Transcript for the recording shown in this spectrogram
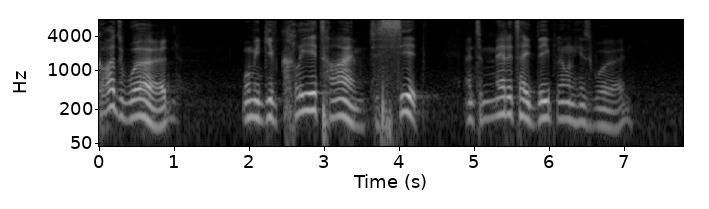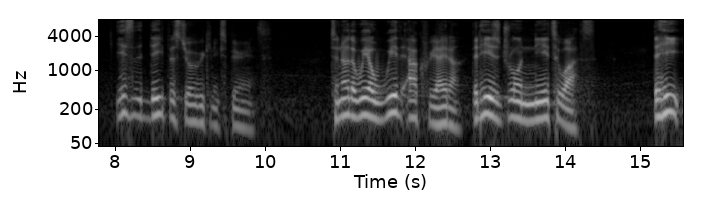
God's word, when we give clear time to sit and to meditate deeply on His word, is the deepest joy we can experience. To know that we are with our Creator, that He is drawn near to us, that He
